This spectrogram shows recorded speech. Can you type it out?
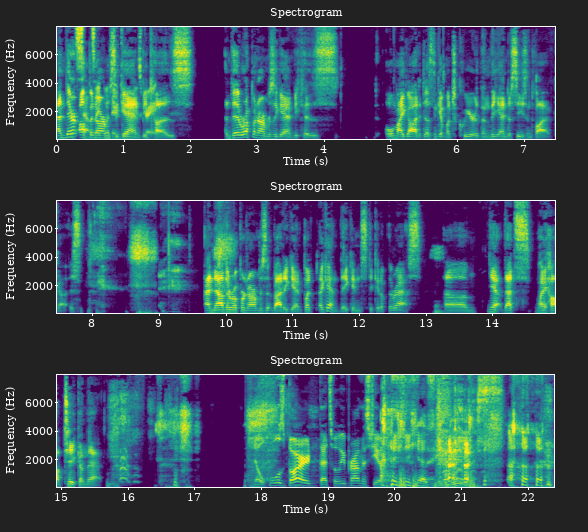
and they're up in like arms again because and they're up in arms again because oh my god, it doesn't get much queer than the end of season five, guys. and now they're up in arms about it again. But again, they can stick it up their ass. Hmm. Um, yeah, that's my hot take on that. no holes barred. That's what we promised you. yes, indeed.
